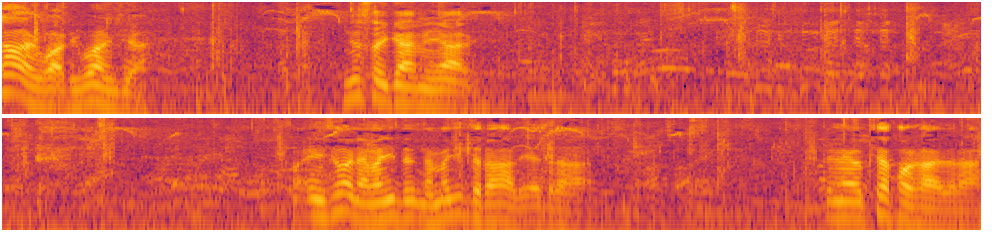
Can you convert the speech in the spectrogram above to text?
လှရကွာဒီဘက်ကနေကြာညစိတ်ကမြင်ရပြီအင်းချိုနာမကြီးနာမကြီးတရားလေအဲ့တရားတင်လေဖြတ်ဖောက်ထားတဲ့တရား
